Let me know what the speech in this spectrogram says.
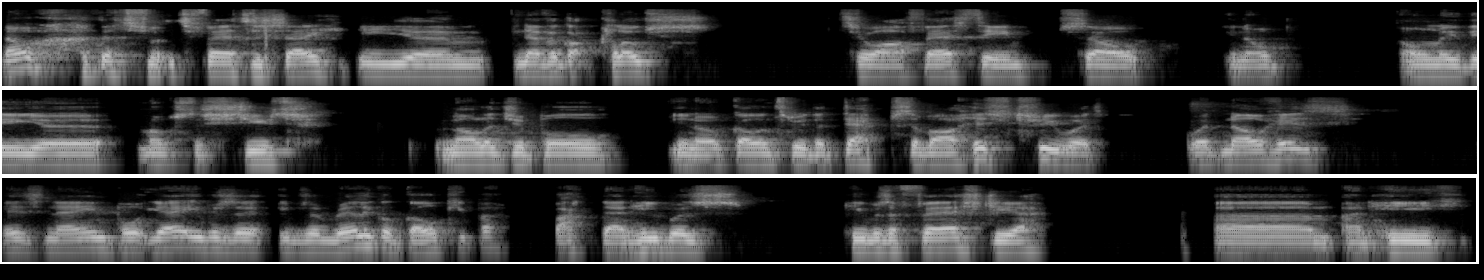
No, that's it's fair to say. He um, never got close to our first team. So, you know, only the uh, most astute, knowledgeable, you know, going through the depths of our history would would know his his name. But yeah, he was a he was a really good goalkeeper back then. He was he was a first year, um, and he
